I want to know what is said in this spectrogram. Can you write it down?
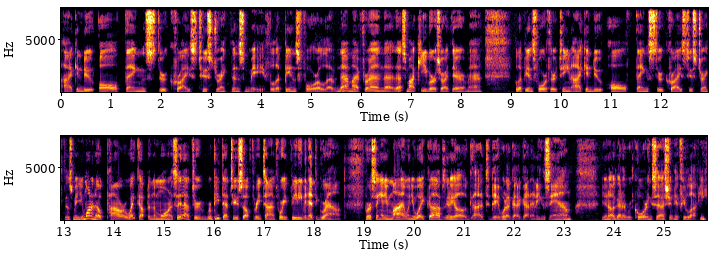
I can do all things through Christ who strengthens me. Philippians 4:11. That my friend, that, that's my key verse right there, man. Philippians 4:13, I can do all things through Christ who strengthens me. You want to know power? Wake up in the morning. Say that to repeat that to yourself 3 times before your feet even hit the ground. First thing in your mind when you wake up is going to be, "Oh god, today what I got? I got an exam. You know, I got a recording session if you're lucky."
